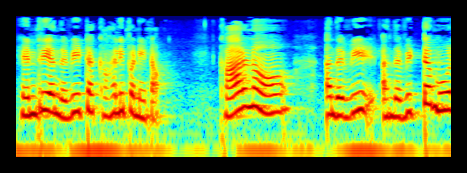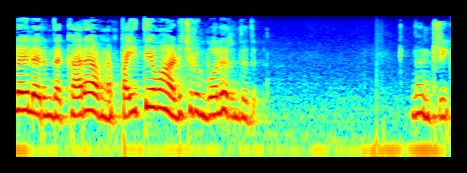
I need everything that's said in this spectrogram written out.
ஹென்றி அந்த வீட்டை காலி பண்ணிட்டான். காரணம் அந்த வீ அந்த விட்ட மூலையில் இருந்த கரை அவனை பைத்தியமாக அடிச்சிடும் போல இருந்தது. நன்றி.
